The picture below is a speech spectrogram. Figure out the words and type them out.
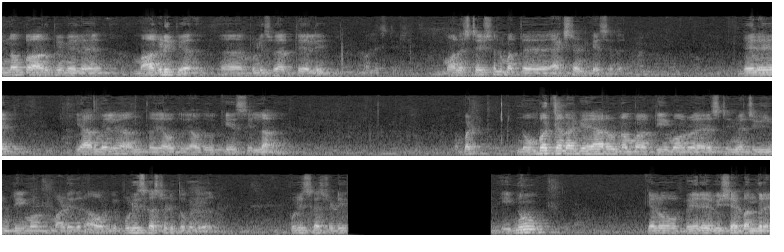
ಇನ್ನೊಬ್ಬ ಆರೋಪಿ ಮೇಲೆ ಮಾಗಡಿ ಪೊಲೀಸ್ ವ್ಯಾಪ್ತಿಯಲ್ಲಿ ಮಾಲೆಸ್ಟೇಷನ್ ಮತ್ತೆ ಆಕ್ಸಿಡೆಂಟ್ ಕೇಸ್ ಇದೆ. ಬೇರೆ ಯಾರ ಮೇಲೆ ಅಂತ ಯಾವುದು ಯಾವುದು ಕೇಸ್ ಇಲ್ಲ. ಬಟ್ ಒಂಬತ್ತು ಜನಕ್ಕೆ ಯಾರು ನಮ್ಮ ಟೀಮ್ ಅವರು ಅರೆಸ್ಟ್ ಇನ್ವೆಸ್ಟಿಗೇಷನ್ ಟೀಮ್ ಅವ್ರು ಮಾಡಿದ್ರೆ, ಅವ್ರಿಗೆ ಪೊಲೀಸ್ ಕಸ್ಟಡಿ ತಗೊಂಡಿದ್ದಾರೆ. ಪೊಲೀಸ್ ಕಸ್ಟಡಿ ಇನ್ನೂ ಕೆಲವು ಬೇರೆ ವಿಷಯ ಬಂದರೆ,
